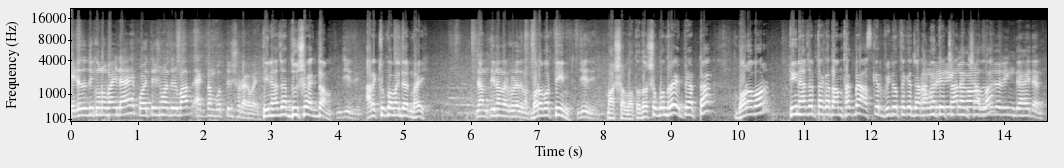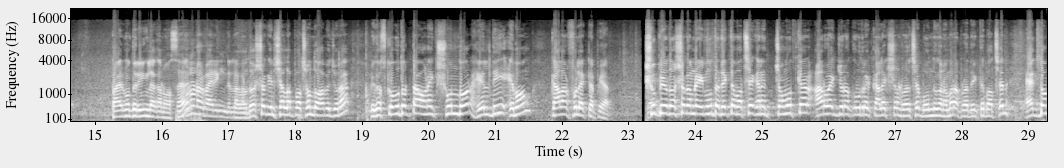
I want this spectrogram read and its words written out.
এইটা যদি কোনো ভাই নেয় পঁয়ত্রিশ পঁয়ত্রিশ বাদ একদম বত্রিশশো টাকা ভাই। তিন হাজার দুইশো একদম? জি জি। আর একটু কমাই দেন ভাই। যান তিন হাজার করে দিলাম। বরাবর তিন? জি জি। মাশাল্লাহ তো দর্শক বন্ধুরা এই পেয়ারটা বরাবর তিন হাজার টাকা দাম থাকবে। আজকের ভিডিও থেকে যারা নিতে চান ইনশাল্লাহ ring দেখাই দেন। পায়ের মধ্যে রিং লাগানো আছে। রিং দর্শক ইনশাল্লাহ পছন্দ হবে জোড়া বিকজ কবুতরটা অনেক সুন্দর হেলদি এবং কালারফুল একটা পেয়ার। সুপ্রিয় দর্শক আমরা এই মুহূর্তে দেখতে পাচ্ছি এখানে চমৎকার আরও এক জোড়া কবুতরের কালেকশন রয়েছে। বন্ধুগণ আমার আপনারা দেখতে পাচ্ছেন একদম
